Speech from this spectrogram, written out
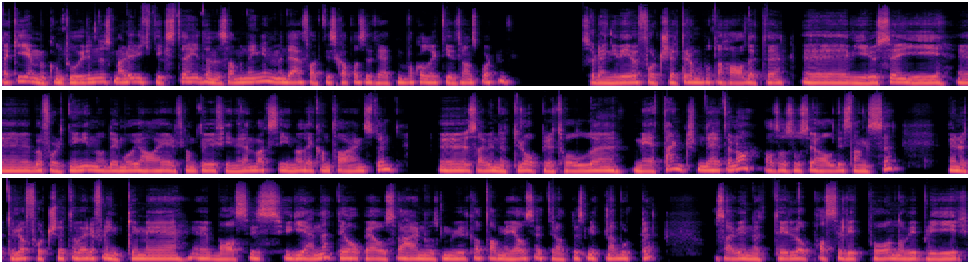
Det er ikke hjemmekontorene som er det viktigste i denne sammenhengen, men det er faktisk kapasiteten på kollektivtransporten. Så lenge vi fortsetter å måtte ha dette eh, viruset i eh, befolkningen, og det må vi ha helt fram til vi finner en vaksine, og det kan ta en stund, eh, så er vi nødt til å opprettholde meteren, som det heter nå, altså sosial distanse. Vi er nødt til å fortsette å være flinke med eh, basishygiene. Det håper jeg også er noe som vi skal ta med oss etter at smitten er borte. Og så er vi nødt til å passe litt på når vi blir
